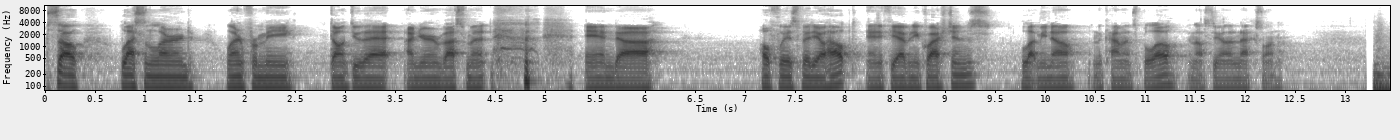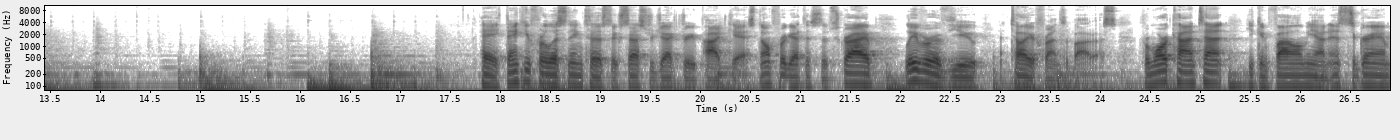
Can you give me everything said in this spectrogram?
So lesson learned. Learn from me. Don't do that on your investment. And uh, hopefully this video helped and if you have any questions let me know in the comments below, and I'll see you on the next one. Hey, thank you for listening to the Success Trajectory podcast. Don't forget to subscribe, leave a review, and tell your friends about us. For more content, you can follow me on Instagram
